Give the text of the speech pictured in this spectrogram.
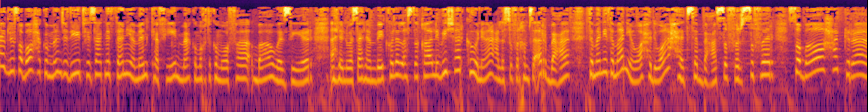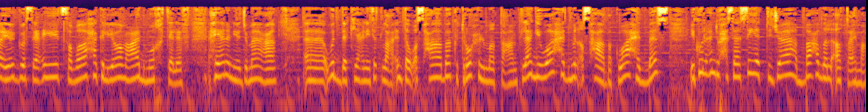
ويسعد لي صباحكم من جديد في ساعتنا الثانية من كافيين. معكم أختكم وفاء باوزير. أهلا وسهلا بكل الأصدقاء اللي بيشاركونا على صفر خمسة أربعة ثمانية, ثمانية واحد, واحد سبعة صفر صفر. صباحك رايق وسعيد. صباحك اليوم عاد مختلف. أحيانا يا جماعة آه ودك يعني تطلع أنت وأصحابك تروحوا المطعم تلاقي واحد من أصحابك واحد بس يكون عنده حساسية تجاه بعض الأطعمة.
